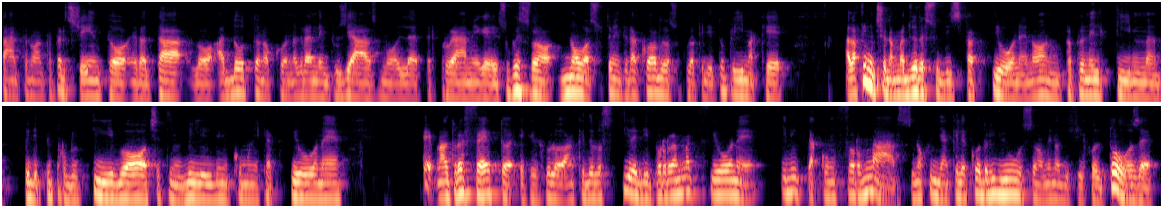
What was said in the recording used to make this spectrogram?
80-90%, in realtà lo adottano con grande entusiasmo il, per programmi che su questo sono nuovo assolutamente d'accordo su quello che hai detto prima, che alla fine c'è una maggiore soddisfazione no? proprio nel team, quindi più produttivo, c'è team building, comunicazione. E un altro effetto è che quello anche dello stile di programmazione inizia a conformarsi, no? quindi anche le code review sono meno difficoltose,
